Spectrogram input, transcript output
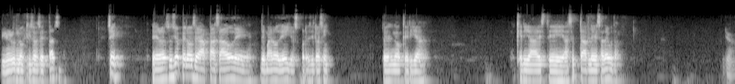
Dinero No quiso aceptarse. Sí, dinero sucio, pero se ha pasado de, de mano de ellos, por decirlo así. Entonces no quería, quería este, aceptarle esa deuda. Ya,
